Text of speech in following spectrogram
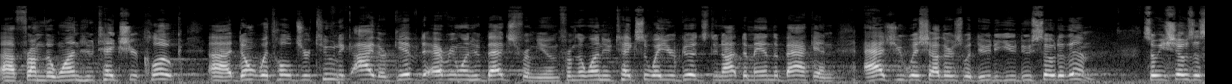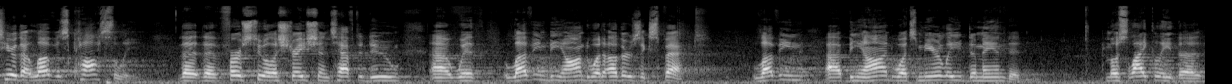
Uh, from the one who takes your cloak, uh, don't withhold your tunic either. Give to everyone who begs from you. And from the one who takes away your goods, do not demand them back. And as you wish others would do to you, do so to them. So he shows us here that love is costly. The, the first two illustrations have to do uh, with loving beyond what others expect, loving uh, beyond what's merely demanded. Most likely, the,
